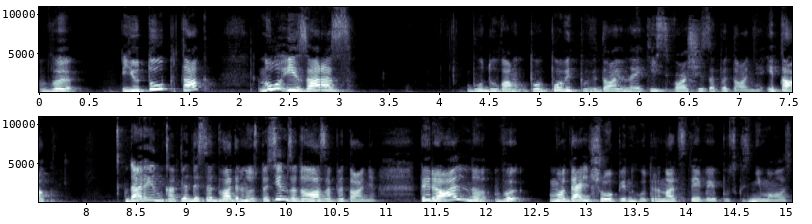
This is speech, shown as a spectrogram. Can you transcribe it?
в YouTube, так? Ну і зараз буду вам по- повідповідаю на якісь ваші запитання. І так, Даринка 5297 задала запитання. Ти реально в модель шопінгу, 13 випуск знімалась.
